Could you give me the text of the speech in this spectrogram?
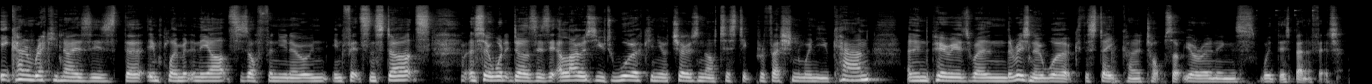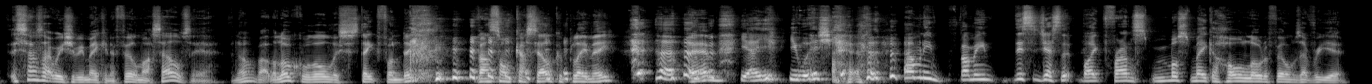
It kind of recognizes that employment in the arts is often, you know, in, in fits and starts. And so what it does is it allows you to work in your chosen artistic profession when you can. And in the periods when there is no work, the state kind of tops up your earnings with this benefit. It sounds like we should be making a film ourselves here, you know, about the local, all this state funding. Vincent Cassel could play me. Um, yeah, you, you wish. how many? I mean, this suggests that like France must make a whole load of films every year.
